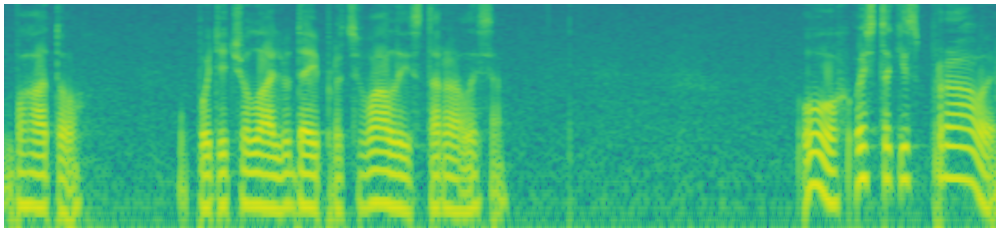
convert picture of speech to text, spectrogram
багато у поті чола людей працювали і старалися. Ох, ось такі справи.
